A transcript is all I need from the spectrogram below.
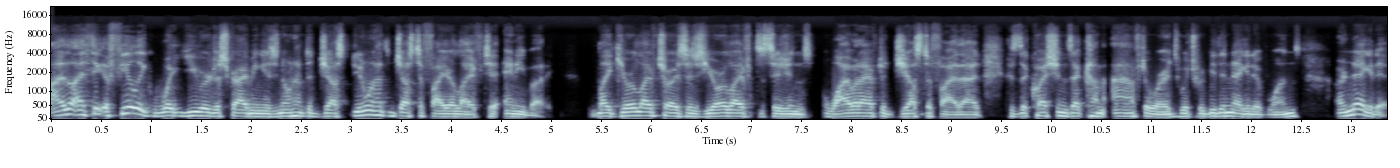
I, I think I feel like what you are describing is you don't have to just you don't have to justify your life to anybody. Like your life choices, your life decisions. Why would I have to justify that? Because the questions that come afterwards, which would be the negative ones, are negative,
